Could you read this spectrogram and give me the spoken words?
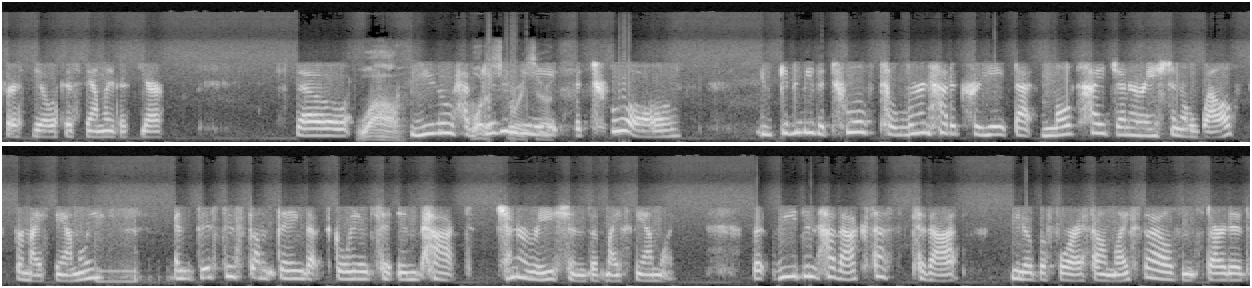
first deal with his family this year. So wow, you have what given me the tools. You've given me the tools to learn how to create that multi generational wealth for my family. And this is something that's going to impact generations of my family. But we didn't have access to that, you know, before I found lifestyles and started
